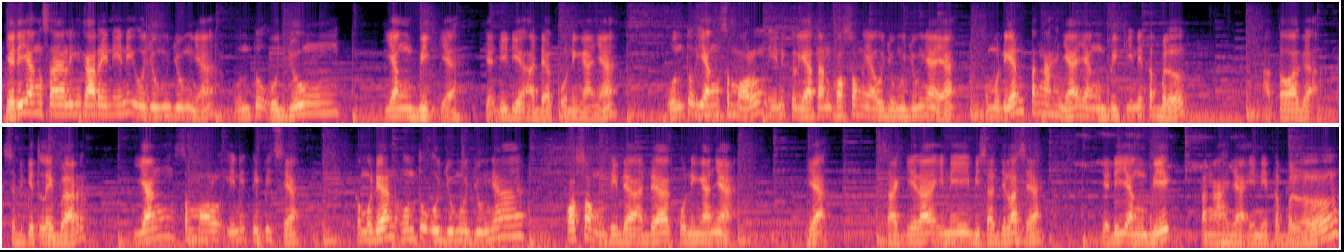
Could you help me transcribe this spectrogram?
Jadi yang saya lingkarin ini ujung-ujungnya untuk ujung yang big ya. Jadi dia ada kuningannya. Untuk yang small ini kelihatan kosong ya ujung-ujungnya ya. Kemudian tengahnya yang big ini tebel atau agak sedikit lebar. Yang small ini tipis ya. Kemudian untuk ujung-ujungnya kosong tidak ada kuningannya. Ya, saya kira ini bisa jelas ya. Jadi yang big tengahnya ini tebel.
